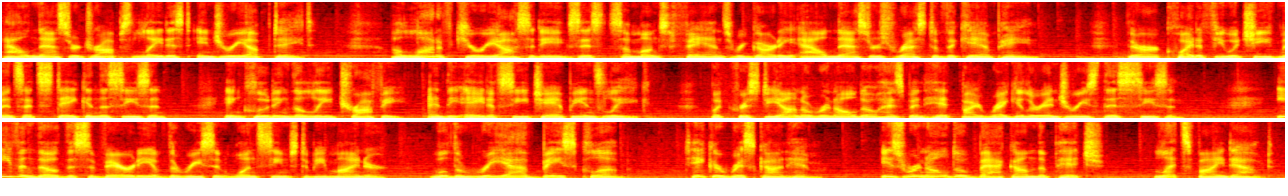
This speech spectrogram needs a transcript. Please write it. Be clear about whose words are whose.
Speaker 1: Al Nassr drops latest injury update. A lot of curiosity exists amongst fans regarding Al Nassr's rest of the campaign. There are quite a few achievements at stake in the season, including the league trophy and the AFC Champions League. But Cristiano Ronaldo has been hit by regular injuries this season. Even though the severity of the recent one seems to be minor, will the Riyadh-based club take a risk on him? Is Ronaldo back on the pitch? Let's find out.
